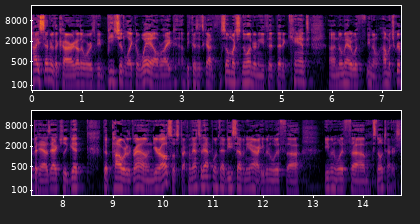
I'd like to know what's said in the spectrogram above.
high center the car, in other words, you beach it like a whale, right, because it's got so much snow underneath it that it can't, uh, no matter with you know how much grip it has, actually get the power to the ground, you're also stuck. And that's what happened with that V70R, even with uh, even with um, snow tires.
